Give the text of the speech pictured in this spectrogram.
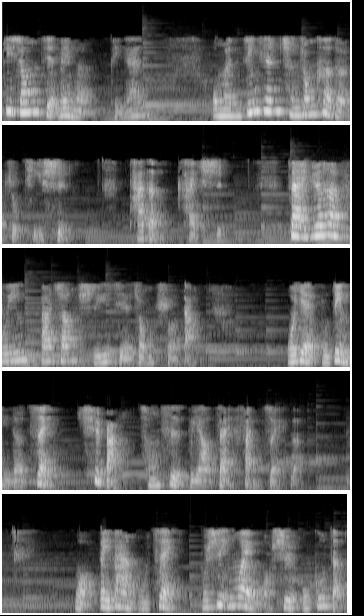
弟兄姐妹们平安。我们今天晨钟课的主题是他的开始，在约翰福音八章十一节中说道：“我也不定你的罪，去吧，从此不要再犯罪了。”我被判无罪，不是因为我是无辜的，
